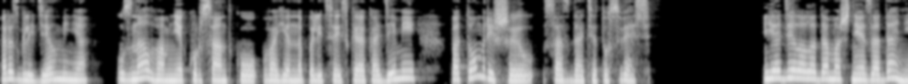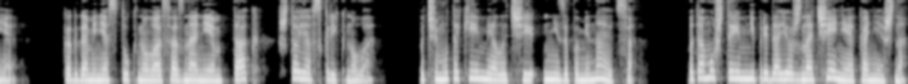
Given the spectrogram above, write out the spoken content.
Разглядел меня, узнал во мне курсантку военно-полицейской академии, потом решил создать эту связь. Я делала домашнее задание — когда меня стукнуло осознанием так, что я вскрикнула. Почему такие мелочи не запоминаются? Потому что им не придаешь значения, конечно.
